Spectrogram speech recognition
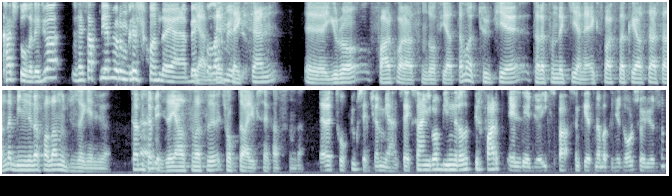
kaç dolar ediyor hesaplayamıyorum bile şu anda yani. 5 Yani dolar mı ediyor? 80 e, euro fark var aslında o fiyatta ama Türkiye tarafındaki yani Xbox'la kıyaslarsan da 1000 lira falan ucuza geliyor. Tabii Evet, tabii. Bize yansıması çok daha yüksek aslında. Evet çok yüksek canım yani. 80 euro 1000 liralık bir fark elde ediyor Xbox'ın fiyatına bakınca doğru söylüyorsun.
